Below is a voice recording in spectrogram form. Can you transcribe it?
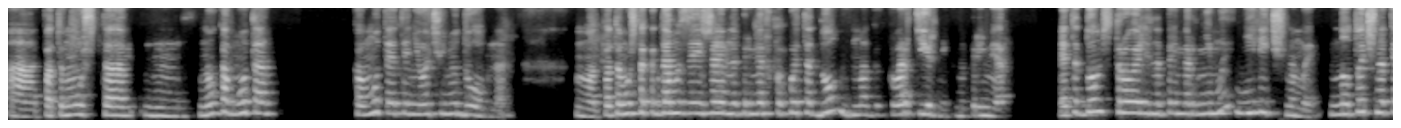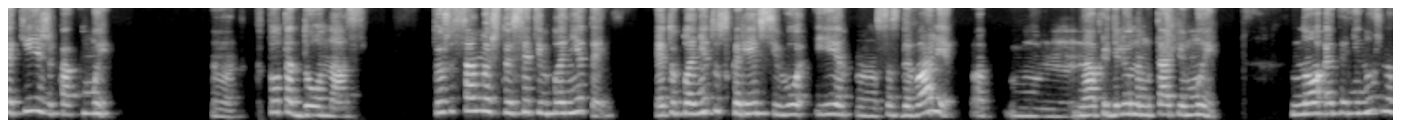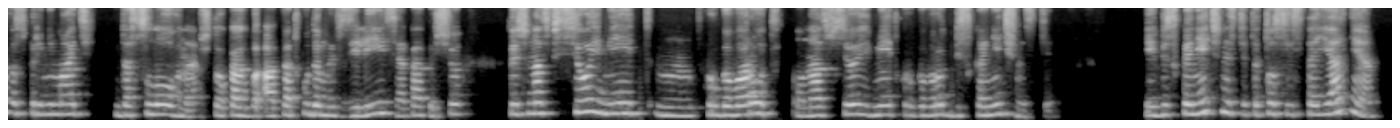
а, потому что ну, кому-то кому, -то, это не очень удобно. Вот, потому что когда мы заезжаем, например, в какой-то дом, в многоквартирник, например, этот дом строили, например, не мы, не лично мы, но точно такие же, как мы. Кто-то до нас, то же самое, что и с этим планетой. Эту планету, скорее всего, и создавали а, на определенном этапе мы. Но это не нужно воспринимать дословно, что как бы а откуда мы взялись, а как еще. То есть у нас все имеет круговорот, у нас все имеет круговорот бесконечности. И бесконечность — это то состояние,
